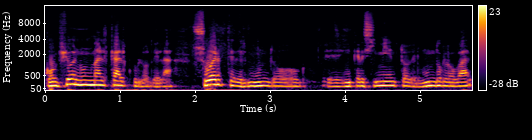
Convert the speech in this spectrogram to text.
Confió en un mal cálculo de la suerte del mundo eh, en crecimiento, del mundo global,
